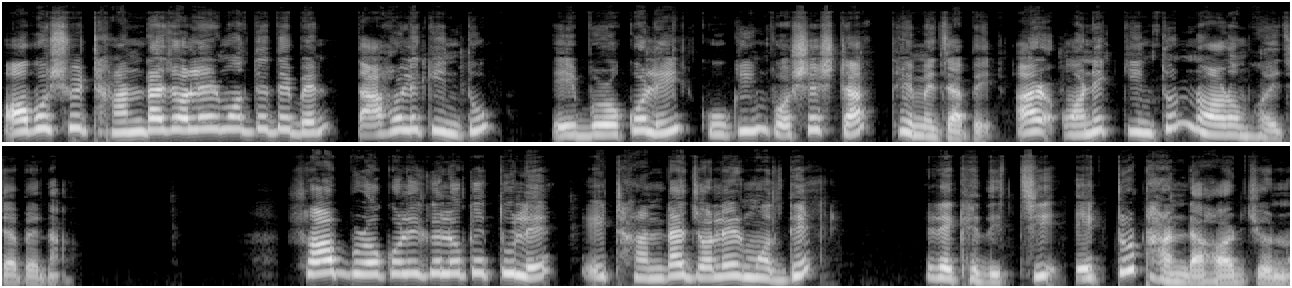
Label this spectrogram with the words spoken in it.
অবশ্যই ঠান্ডা জলের মধ্যে দেবেন, তাহলে কিন্তু এই ব্রোকলি কুকিং প্রসেসটা থেমে যাবে আর অনেক কিন্তু নরম হয়ে যাবে না। সব ব্রোকলিগুলোকে তুলে এই ঠান্ডা জলের মধ্যে রেখে দিচ্ছি একটু ঠান্ডা হওয়ার জন্য।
